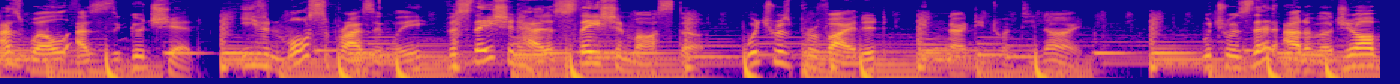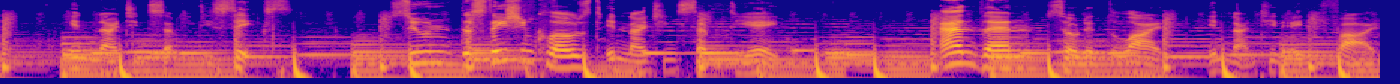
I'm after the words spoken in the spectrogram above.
as well as the goods shed. Even more surprisingly, the station had a station master, which was provided in 1929, which was then out of a job in 1976. Soon, the station closed in 1978, and then so did the line in 1985.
